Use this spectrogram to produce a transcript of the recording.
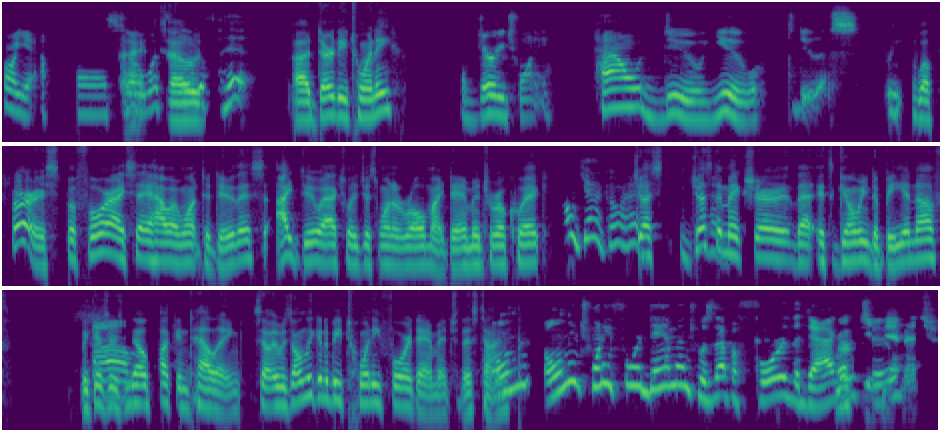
Oh yeah. Uh, so Alright, what's so- the, what's the hit? A dirty twenty. A dirty twenty. How do you do this? Well, first, before I say how I want to do this, I do actually just want to roll my damage real quick, Oh yeah, go ahead. just just to make sure that it's going to be enough. because there's no Um, fucking telling. So it was only going to be 24 damage this time. Only, only 24 damage? Was that before the dagger, Rookie too? damage.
